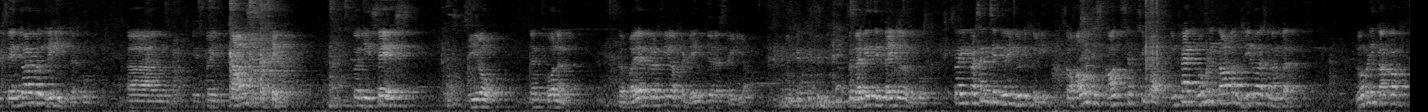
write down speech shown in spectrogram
It's enjoyable reading. The book. Um, by Charles Seife. So he says zero, then colon, the biography of a dangerous idea. so that is the title of the book. So he presents it very beautifully. So how these concepts evolve. In fact, nobody thought of zero as a number. Nobody thought of,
